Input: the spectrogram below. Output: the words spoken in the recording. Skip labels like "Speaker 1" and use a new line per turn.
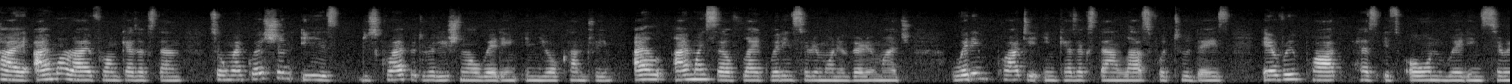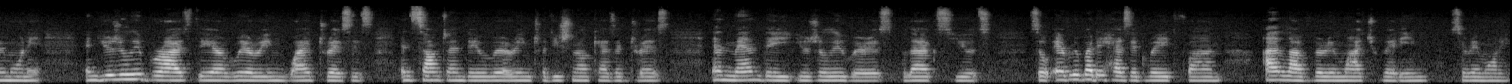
Hi, I'm Aray from Kazakhstan. So my question is describe a traditional wedding in your country. I, I myself like wedding ceremony very much. Wedding party in Kazakhstan lasts for two days. Every part has its own wedding ceremony. And usually brides they are wearing white dresses and sometimes they're wearing traditional Kazakh dress. And men they usually wears black suits. So everybody has a great fun. I love very much wedding ceremony.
